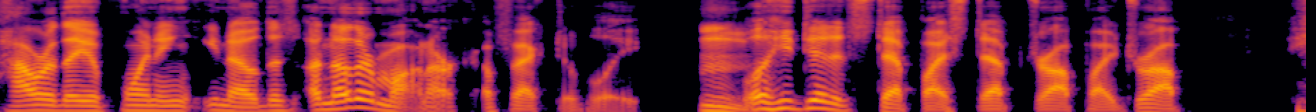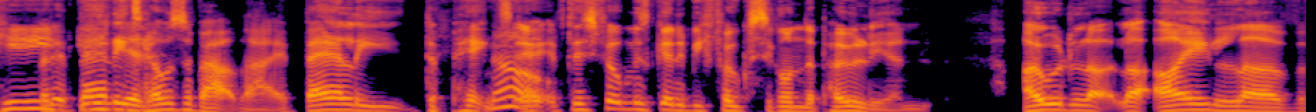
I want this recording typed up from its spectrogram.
how are they appointing you know this another monarch effectively? Mm. Well, he did it step by step, drop by drop. He but it barely tells about that. It barely depicts. No. If this film is going to be focusing on Napoleon, I would. Lo- lo- I love.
